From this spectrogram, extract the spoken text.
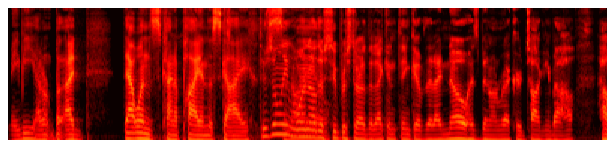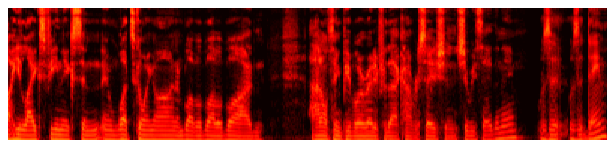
maybe I don't, but I. That one's kind of pie in the sky. There's only one other superstar that I can think of that I know has been on record talking about how, how he likes Phoenix and, and what's going on and blah blah blah blah blah. And I don't think people are ready for that conversation. Should we say the name? Was it was it Dame?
